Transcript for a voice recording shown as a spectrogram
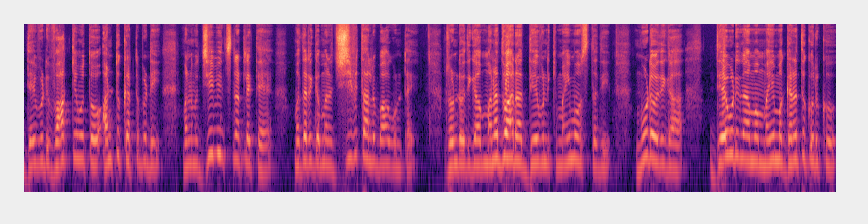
దేవుడి వాక్యముతో అంటుకట్టబడి మనము జీవించినట్లయితే మొదటిగా మన జీవితాలు బాగుంటాయి. రెండవదిగా మన ద్వారా దేవునికి మహిమ వస్తుంది. మూడవదిగా దేవుడి నామ మహిమ ఘనత కొరకు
